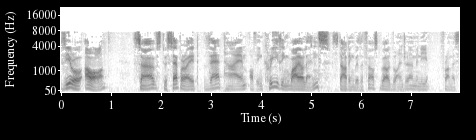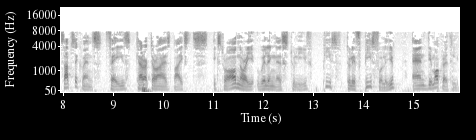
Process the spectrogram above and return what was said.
zero hour, serves to separate that time of increasing violence, starting with the First World War in Germany, from a subsequent phase characterized by ex- extraordinary willingness to live, peace, to live peacefully and democratically,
